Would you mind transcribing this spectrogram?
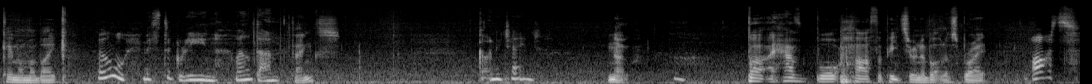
Came on my bike. Oh, Mr. Green. Well done. Thanks. Got any change? No. But I have bought half a pizza and a bottle of Sprite. What?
